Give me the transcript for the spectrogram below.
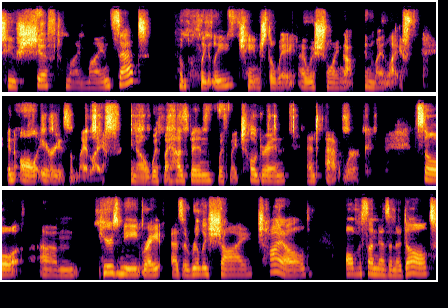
to shift my mindset completely changed the way I was showing up in my life, in all areas of my life, you know, with my husband, with my children, and at work. So um, here's me, right, as a really shy child all of a sudden as an adult,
